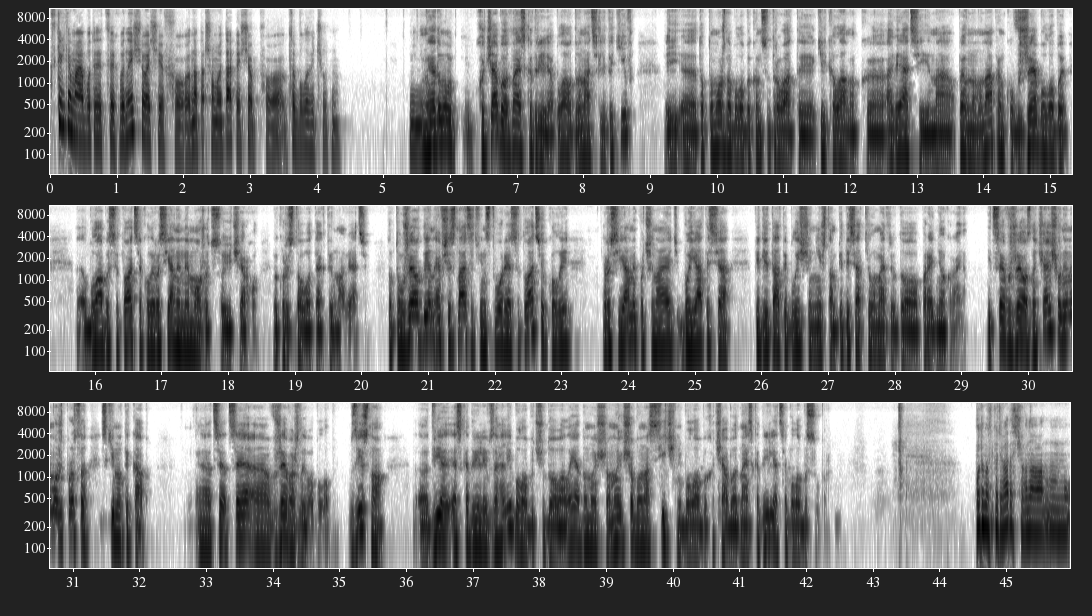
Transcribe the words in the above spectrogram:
Скільки має бути цих винищувачів на першому етапі, щоб це було відчутно? Ну, я думаю, хоча б одна ескадрилья була 12 літаків, і, е, тобто можна було би концентрувати кілька ланок е, авіації на певному напрямку. Вже було би е, була би ситуація, коли росіяни не можуть в свою чергу використовувати активну авіацію. Тобто, вже один F-16 він створює ситуацію, коли росіяни починають боятися підлітати ближче ніж там 50 кілометрів до переднього краю, і це вже означає, що вони не можуть просто скинути кап. Це, Це вже важливо було б. Звісно, е, дві ескадрилі взагалі було б чудово, але я думаю, що ну, якщо б у нас в січні було б хоча б одна ескадрилля, це було б супер. Будемо сподіватися, що вона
